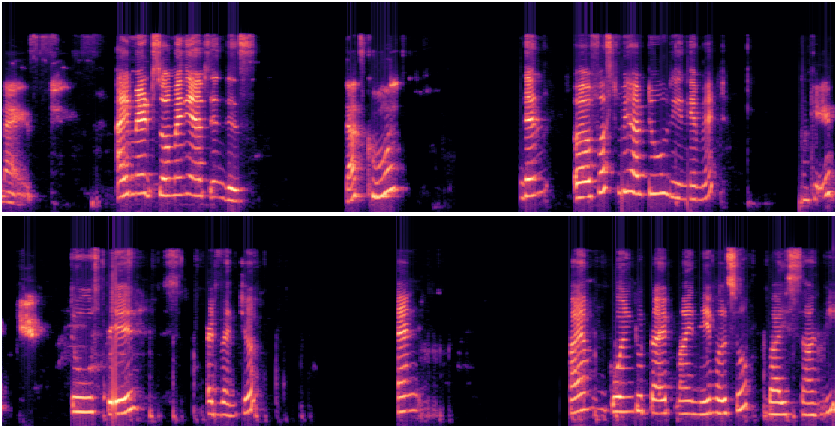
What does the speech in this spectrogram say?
Nice. I made so many apps in this. That's cool. Then uh, first we have to rename it Okay. to Space Adventure. And I am going to type my name also by Sanvi.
